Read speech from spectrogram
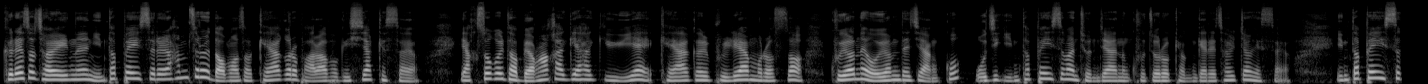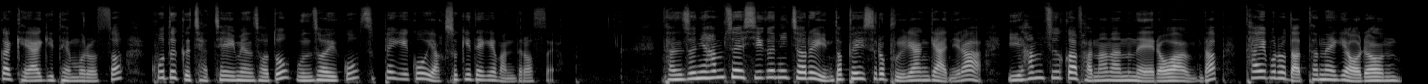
그래서 저희는 인터페이스를 함수를 넘어서 계약으로 바라보기 시작했어요. 약속을 더 명확하게 하기 위해 계약을 분리함으로써 구현에 오염되지 않고 오직 인터페이스만 존재하는 구조로 경계를 설정했어요. 인터페이스가 계약이 됨으로써 코드 그 자체이면서도 문서이고 스펙이고 약속이 되게 만들었어요. 단순히 함수의 시그니처를 인터페이스로 분리한 게 아니라 이 함수가 반환하는 에러와 응답, 타입으로 나타내기 어려운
